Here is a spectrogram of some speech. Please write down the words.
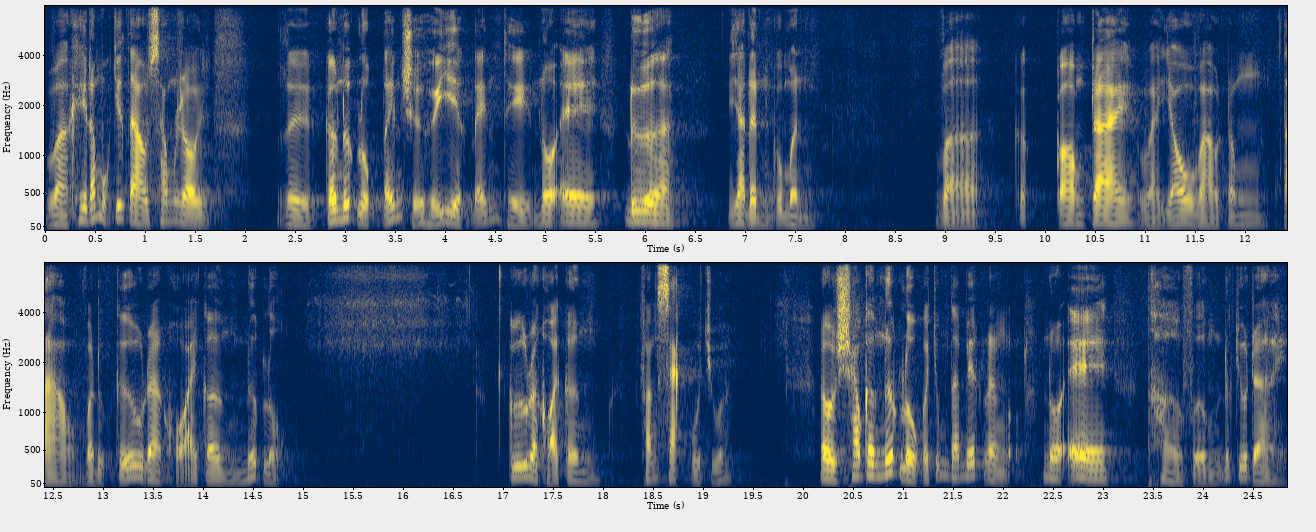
Và khi đóng một chiếc tàu xong rồi rồi cơn nước lụt đến, sự hủy diệt đến thì Noe đưa gia đình của mình, vợ con trai và dâu vào trong tàu và được cứu ra khỏi cơn nước lụt cứu ra khỏi cơn phán xét của Chúa. Rồi sau cơn nước lụt của chúng ta biết rằng Noe thờ phượng Đức Chúa Trời.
